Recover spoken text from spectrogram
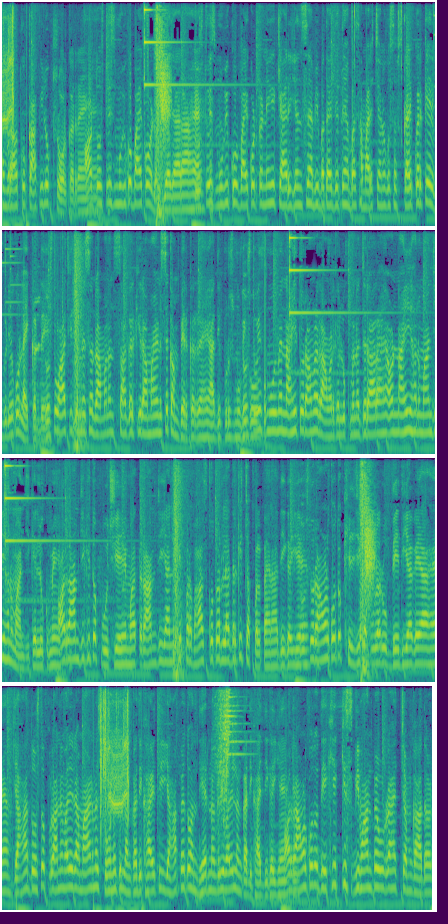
ओम रावत को काफ़ी लोग ट्रोल कर रहे हैं। और दोस्तों इस मूवी को बाइकआउट किया जा रहा है। दोस्तों इस मूवी को बाइकआउट करने के क्या रीजन है अभी बता देते हैं। बस हमारे चैनल को सब्सक्राइब करके वीडियो को लाइक कर दे। दोस्तों आज की जनरेशन रामानंद सागर की रामायण से कंपेयर कर रहे हैं आदि पुरुष मूवी दोस्तों इस मूवी में ना ही तो रावण रावण के लुक में नज़र आ रहा है और ना ही हनुमान जी हनुमान जी के लुक में। और राम जी की तो पूछिए मत राम जी यानी कि प्रभास को तो लेदर की चप्पल पहना दी गई है। दोस्तों रावण को तो खिलजी का पूरा रूप दे दिया गया है। जहाँ दोस्तों पुराने वाली रामायण में सोने की लंका दिखाई थी। यहाँ पे तो अंधेर नगरी वाली लंका दिखाई दी गई है। और रावण को तो देखिए किस विमान पे उड़ रहा है चमगादड़।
